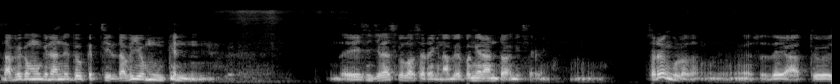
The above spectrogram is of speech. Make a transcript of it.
tapi kemungkinan itu kecil, tapi ya mungkin. Jadi jelas kalau sering nabi pangeran tuh nggak sering. Sering kalau sudah aduh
